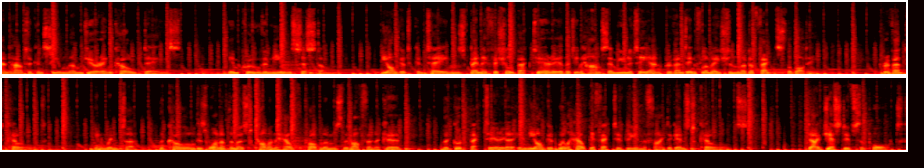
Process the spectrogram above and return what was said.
and how to consume them during cold days. Improve immune system. Yogurt contains beneficial bacteria that enhance immunity and prevent inflammation that affects the body. Prevent cold. In winter, the cold is one of the most common health problems that often occur. The good bacteria in yogurt will help effectively in the fight against colds. Digestive support.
